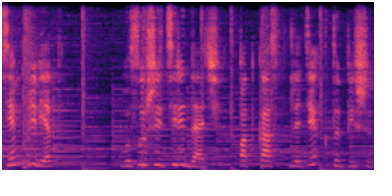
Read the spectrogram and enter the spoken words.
Всем привет! Вы слушаете «Редач» – подкаст для тех, кто пишет.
